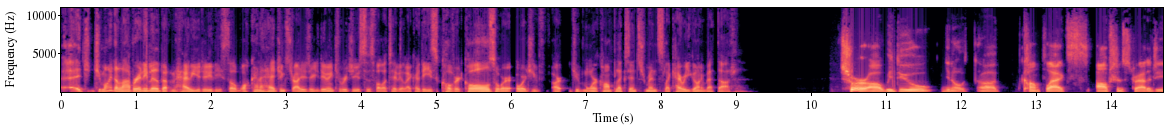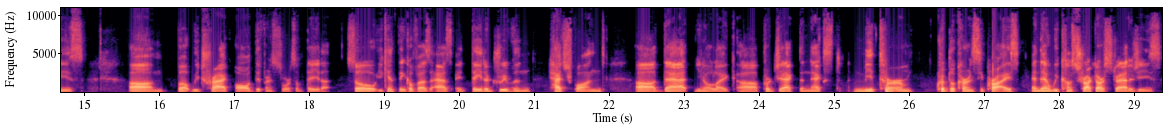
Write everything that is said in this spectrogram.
uh, do you mind elaborating a little bit on how you do these? So, what kind of hedging strategies are you doing to reduce this volatility? Like, are these covered calls, or or do you are do you have more complex instruments? Like, how are you going about that? Sure, uh, we do you know uh, complex option strategies, um, but we track all different sorts of data. So you can think of us as a data-driven hedge fund uh, that you know like uh, project the next midterm cryptocurrency price, and then we construct our strategies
